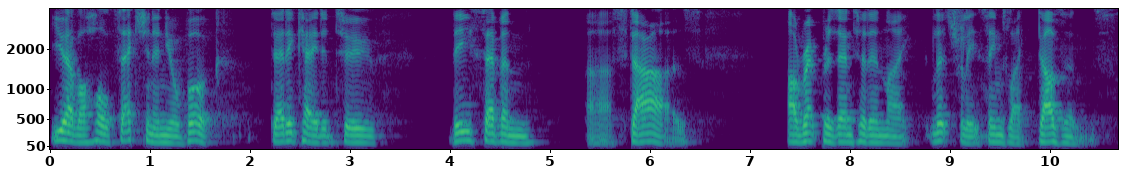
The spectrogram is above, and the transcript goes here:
you have a whole section in your book dedicated to these seven uh, stars are represented in like literally it seems like dozens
